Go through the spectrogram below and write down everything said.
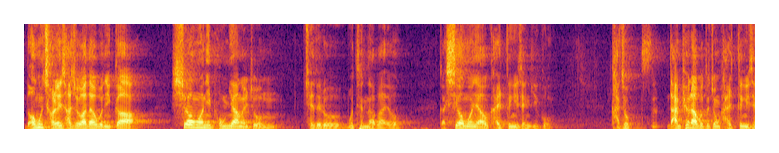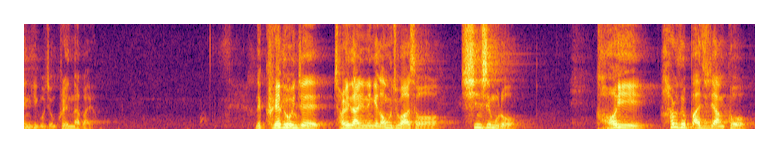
너무 절에 자주 가다 보니까 시어머니 복양을 좀 제대로 못했나 봐요. 그러니까 시어머니하고 갈등이 생기고 가족 남편하고도 좀 갈등이 생기고 좀 그랬나 봐요. 근데 그래도 이제 절에 다니는 게 너무 좋아서 신심으로 거의 하루도 빠지지 않고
